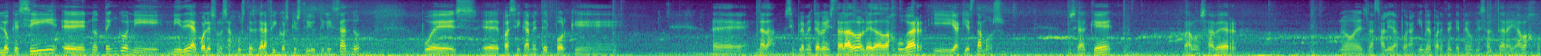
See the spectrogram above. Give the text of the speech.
lo que sí, eh, no tengo ni, ni, idea cuáles son los ajustes gráficos que estoy utilizando. Pues eh, básicamente porque... nada, simplemente lo he instalado, le he dado a jugar y aquí estamos. O sea que... Vamos a ver... No es la salida por aquí, me parece que tengo que saltar ahí abajo.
